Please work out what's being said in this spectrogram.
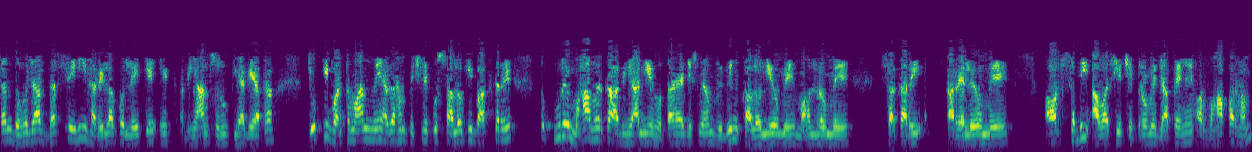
सन 2010 से ही हरेला को लेके एक अभियान शुरू किया गया था, जो कि वर्तमान में अगर हम पिछले कुछ सालों की बात करें तो पूरे महाभर का अभियान ये होता है, जिसमें हम विभिन्न कॉलोनियों में, मोहल्लों में सरकारी कार्यालयों में और सभी आवासीय क्षेत्रों में जाते हैं और वहाँ पर हम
